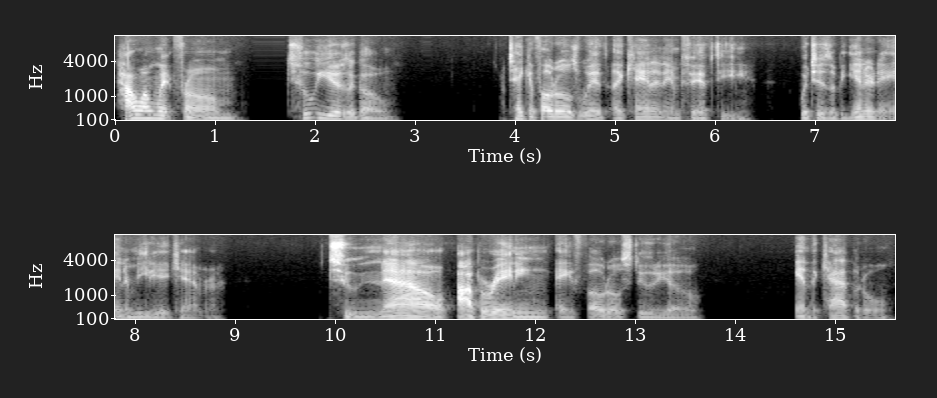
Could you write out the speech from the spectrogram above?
How I went from two years ago taking photos with a Canon M50, which is a beginner to intermediate camera, to now operating a photo studio in the capital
